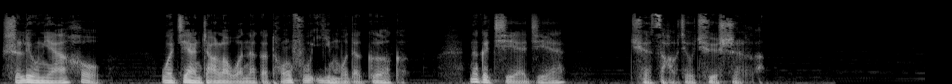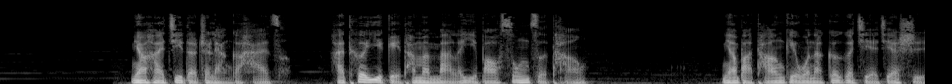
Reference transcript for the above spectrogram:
十六年后，我见着了我那个同父异母的哥哥，那个姐姐，却早就去世了。娘还记得这两个孩子，还特意给他们买了一包松子糖。娘把糖给我那哥哥姐姐时，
